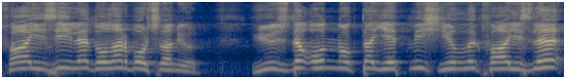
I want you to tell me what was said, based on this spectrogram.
faiziyle dolar borçlanıyor. Yüzde 10.70 yıllık faizle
